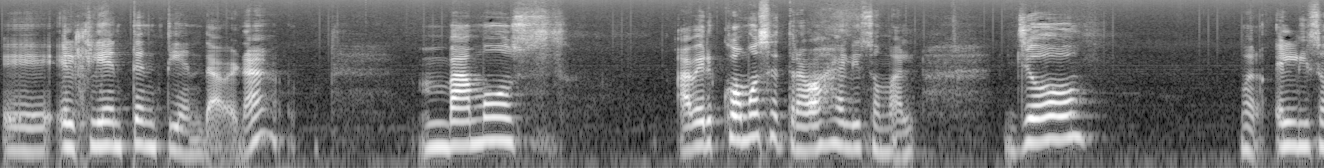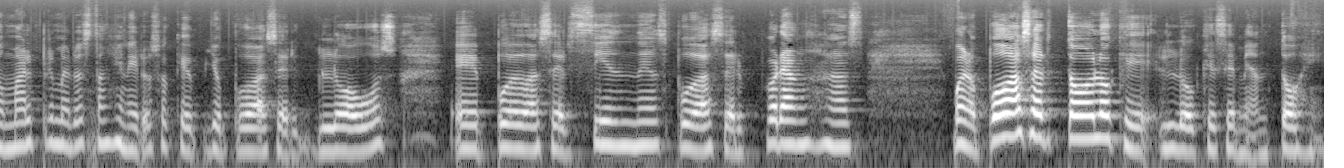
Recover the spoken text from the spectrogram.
eh, el cliente entienda, ¿verdad? Vamos a ver cómo se trabaja el isomal. Yo bueno, el lisomal primero es tan generoso que yo puedo hacer globos, eh, puedo hacer cisnes, puedo hacer franjas, bueno, puedo hacer todo lo que, lo que se me antoje.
